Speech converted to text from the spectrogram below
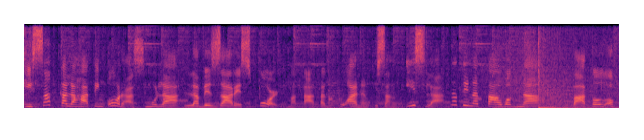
Isa't kalahating oras mula Lavezares Port, matatagpuan ang isang isla na tinatawag na Battle of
